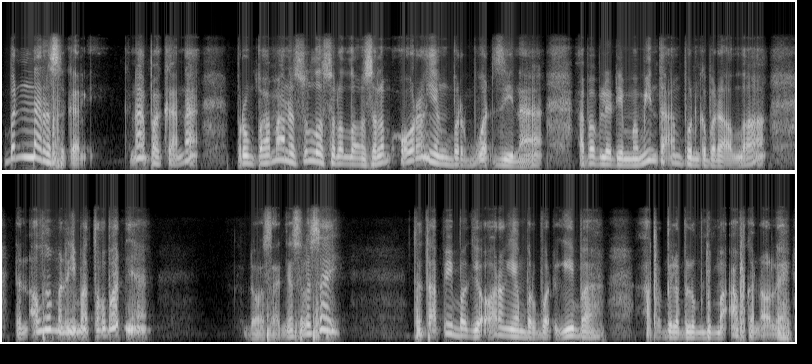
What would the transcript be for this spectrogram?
benar sekali. Kenapa? Karena perumpamaan Rasulullah SAW orang yang berbuat zina apabila dia meminta ampun kepada Allah dan Allah menerima taubatnya, dosanya selesai. Tetapi bagi orang yang berbuat gibah, apabila belum dimaafkan oleh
